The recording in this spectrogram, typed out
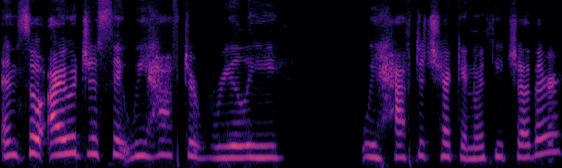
and so I would just say we have to really, we have to check in with each other.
